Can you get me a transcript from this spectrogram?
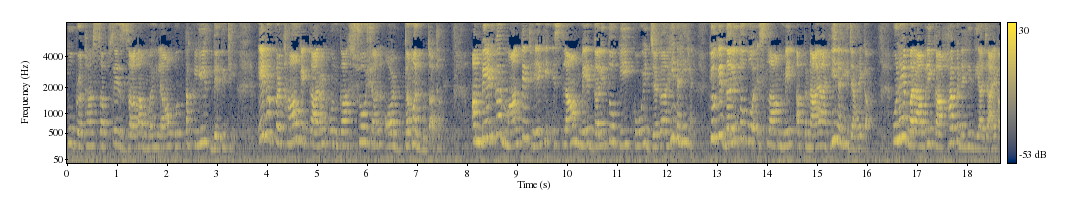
कुप्रथा सबसे ज़्यादा महिलाओं को तकलीफ़ देती थी। इन प्रथाओं के कारण उनका शोषण और दमन होता था। अंबेडकर मानते थे कि इस्लाम में दलितों की कोई जगह ही नहीं है, क्योंकि दलितों को इस्लाम में अपनाया ही नहीं जाएगा। उन्हें बराबरी का हक नहीं दिया जाएगा।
